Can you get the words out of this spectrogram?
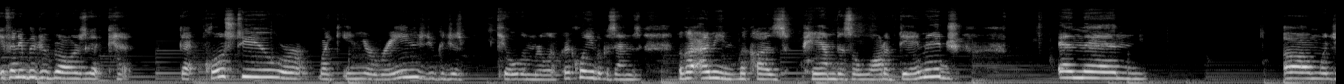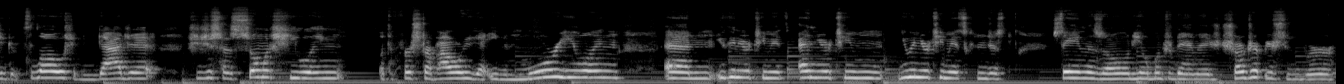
If anybody brawlers get get close to you or like in your range, you can just kill them really quickly because I'm, I mean because Pam does a lot of damage. And then um, when she gets low, she can gadget. She just has so much healing. With the first star power, you get even more healing, and you can your teammates and your team, you and your teammates can just stay in the zone, heal a bunch of damage, charge up your super.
